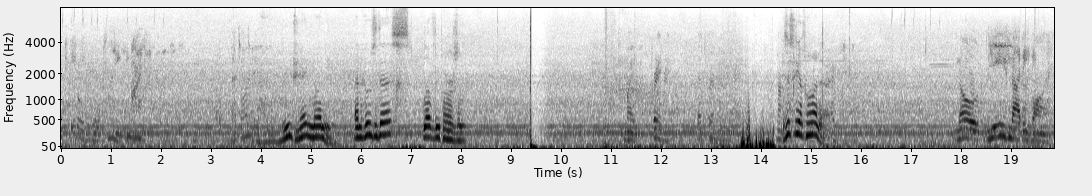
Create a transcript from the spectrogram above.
Stay over here playing Minecraft. That's J Mummy. And who's this lovely person? My friend. Best friend. Not Is this Giovanni? No, he's not Yvonne.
